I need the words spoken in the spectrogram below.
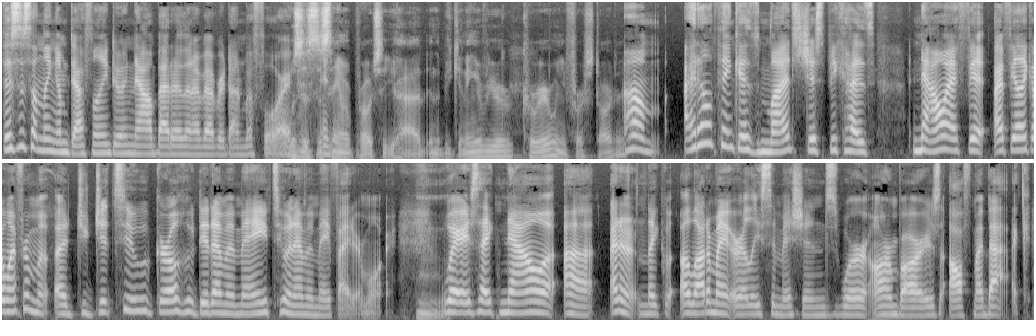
This is something I'm definitely doing now better than I've ever done before. Was this the And- same approach that you had in the beginning of your career when you first started? Um, I don't think as much just because now I feel I feel like I went from a, a jujitsu girl who did MMA to an MMA fighter more. Where it's like now, uh, I don't know, like a lot of my early submissions were arm bars off my back,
